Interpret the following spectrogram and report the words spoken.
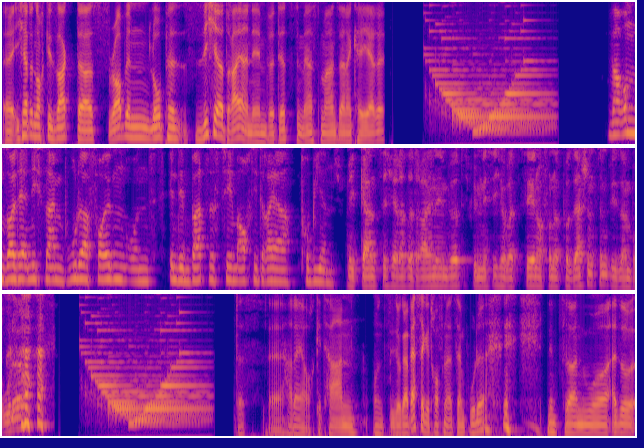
Äh, ich hatte noch gesagt, dass Robin Lopez sicher Dreier nehmen wird jetzt zum ersten Mal in seiner Karriere. Warum sollte er nicht seinem Bruder folgen und in dem Bud-System auch die Dreier probieren? Ich bin ganz sicher, dass er Dreier nehmen wird. Ich bin mir nicht sicher, ob er 10 auf 100 Possessions sind, wie sein Bruder. Das äh, hat er ja auch getan und sie sogar besser getroffen als sein Bruder. nimmt zwar nur, also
